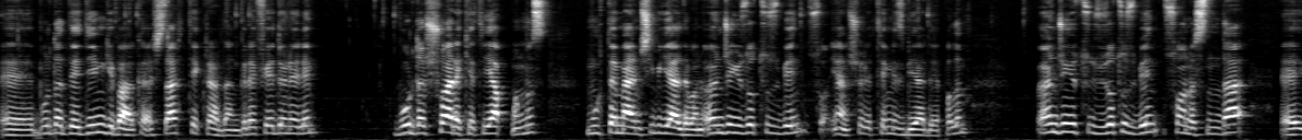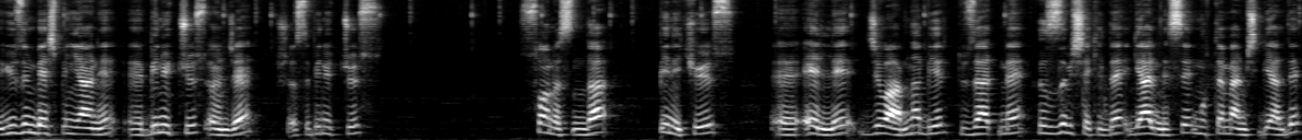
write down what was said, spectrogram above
e, burada dediğim gibi arkadaşlar tekrardan grafiğe dönelim. Burada şu hareketi yapmamız muhtemelmiş gibi geldi bana. Önce 130 bin yani şöyle temiz bir yerde yapalım. Önce 130 bin sonrasında 125 e, bin yani 1300 e, önce şurası 1300 sonrasında 1250 civarına bir düzeltme hızlı bir şekilde gelmesi muhtemelmiş geldi.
